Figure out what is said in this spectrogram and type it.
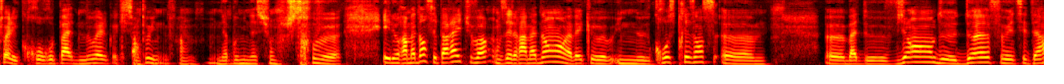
vois, les gros repas de Noël, quoi, qui sont un peu une, une abomination, je trouve. Et le ramadan, c'est pareil, tu vois. On faisait le ramadan avec euh, une grosse présence. Euh, bah, de viande, d'œufs, etc.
